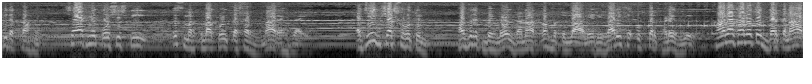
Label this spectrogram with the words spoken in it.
بھی رکھتا ہوں۔ شیخ نے کوشش کی اس مرتبہ کوئی کسر نہ رہ جائے۔ عجیب شخص ہو تم، حضرت بہلول دنا رحمت اللہ علیہ رضاری سے اٹھ کر کھڑے ہوئے۔ کھانا کھانا تو درکنار،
